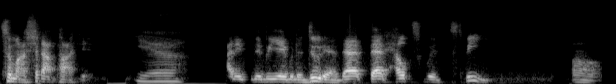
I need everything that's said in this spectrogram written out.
to my shot pocket. Yeah. I need to be able to do that. That that helps with speed. Um,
